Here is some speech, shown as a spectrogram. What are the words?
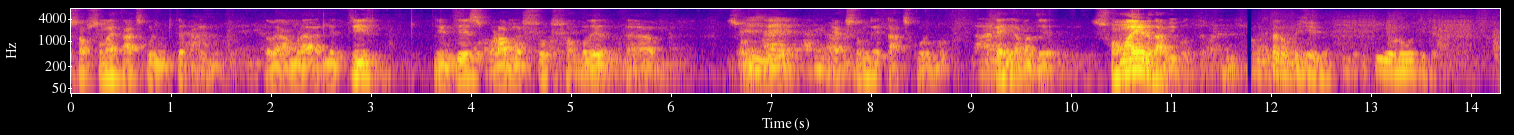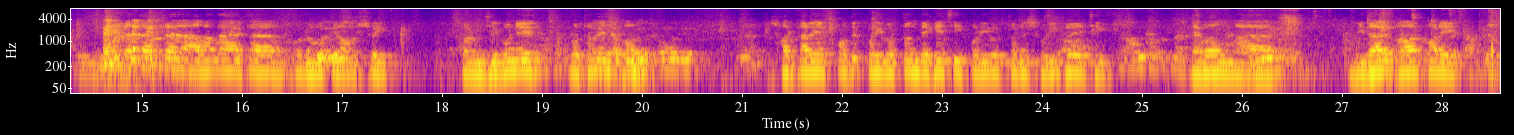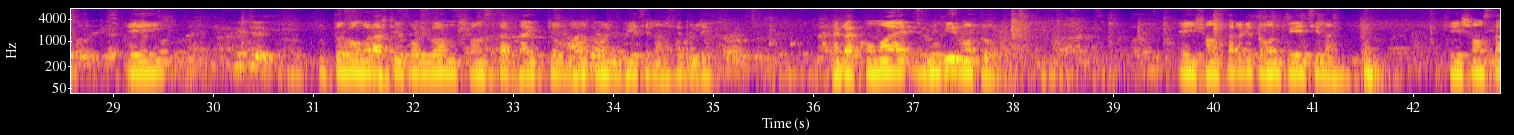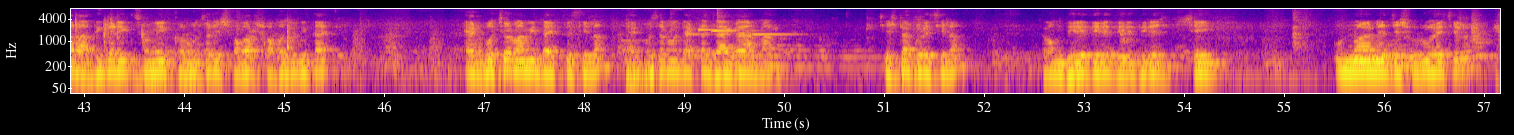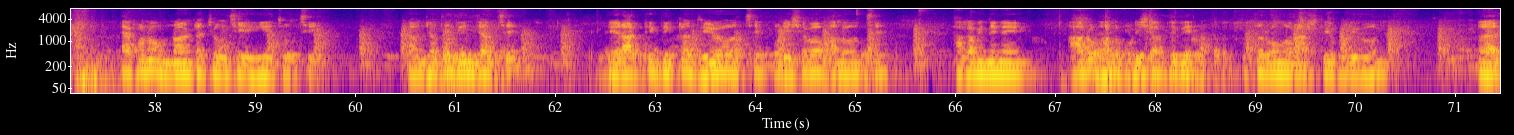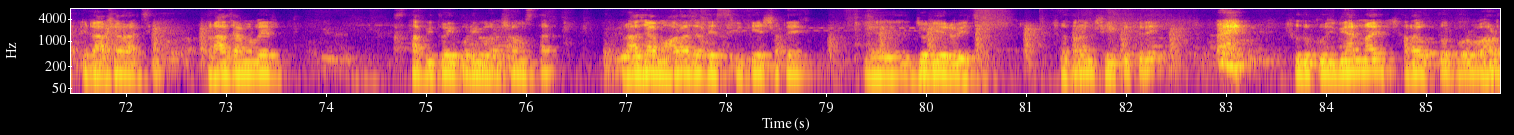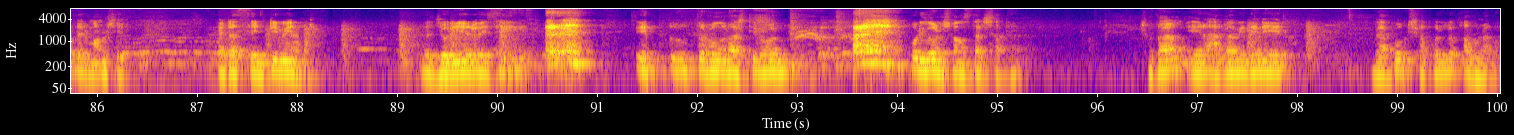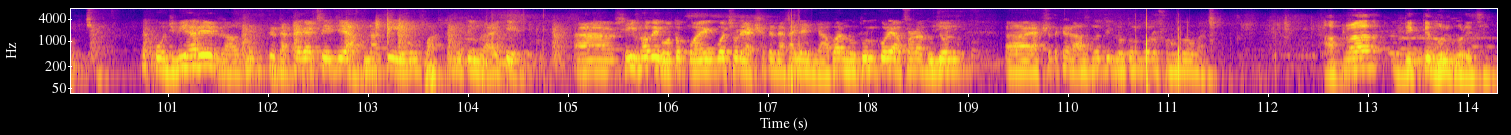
সবসময় কাজ করে উঠতে পারিনি। তবে আমরা নেত্রীর নির্দেশ, পরামর্শ সকলের সঙ্গে একসঙ্গে কাজ করব। এটাই আমাদের সময়ের দাবি বলতে পারি সংস্থার অফিসে কি অনুভূতিটা? এটা তো একটা আলাদা একটা অনুভূতি অবশ্যই। কারণ জীবনের প্রথমে যখন সরকারের পরি- পরিবর্তন দেখেছি পরিবর্তনে শরিক হয়েছি এবং বিধায়ক হওয়ার পরে এই উত্তরবঙ্গ রাষ্ট্রীয় পরিবহন সংস্থার দায়িত্ব মহাত্মা দিয়েছিলেন হাতে তুলে। একটা কমায় রুগীর মতো এই সংস্থাটাকে তখন পেয়েছিলাম। এই সংস্থার আধিকারিক, শ্রমিক, কর্মচারী সবার সহযোগিতায় এক বছর আমি দায়িত্ব ছিলাম। এক বছরের মধ্যে একটা জায়গায় আনার চেষ্টা করেছিলাম এবং ধীরে ধীরে ধীরে ধীরে সেই উন্নয়নের যে শুরু হয়েছিল এখনও উন্নয়নটা চলছে, এগিয়ে চলছে। কারণ যত দিন যাচ্ছে, এর আর্থিক দিকটা দৃঢ় হচ্ছে, পরিষেবাও ভালো হচ্ছে। আগামী দিনে আরও ভালো পরিষেবা দেবে। উত্তরবঙ্গ রাষ্ট্রীয় পরিবহন এটা আশা রাখছি। রাজ আমলের স্থাপিত এই পরিবহন সংস্থা রাজা মহারাজাদের স্মৃতির সাথে জড়িয়ে রয়েছে। সুতরাং সেই ক্ষেত্রে শুধু কুচবিহার নয়, সারা উত্তর পূর্ব ভারতের মানুষের একটা সেন্টিমেন্ট জড়িয়ে রয়েছে। উত্তরবঙ্গ রাষ্ট্রীয় পরিবহন সংস্থার সাথে। সুতরাং এর আগামী দিনের ব্যাপক সাফল্য কামনা করছি। কোচবিহারের রাজনীতিতে দেখা গেছে যে আপনাকে এবং পার্থপ্রতিম রায়কে সেইভাবে গত কয়েক বছর একসাথে দেখা যায়নি। আবার নতুন করে আপনারা দুজন একসাথে রাজনৈতিক নতুন কোনো সমীকরণ আছে? আপনারা দেখতে ভুল করেছেন।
